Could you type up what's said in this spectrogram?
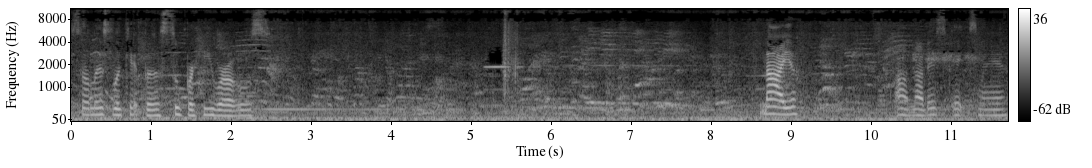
So let's look at the superheroes Niya Oh no, this X-Man.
